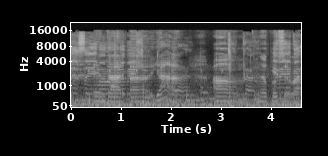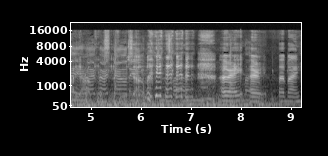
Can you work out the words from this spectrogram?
And that, uh, yeah. Um, I'm going to post it where y'all can see for yourself. alright, alright. Bye bye.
